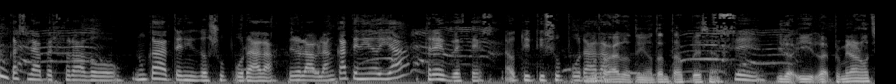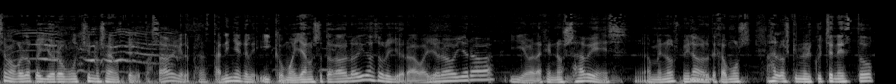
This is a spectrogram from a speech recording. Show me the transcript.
nunca se le ha perforado, nunca ha tenido supurada, pero la Blanca ha tenido ya tres veces la otitis Muy supurada. raro, tío, tantas veces. Sí. Y, lo- y la primera noche me acuerdo que lloró mucho y no sabemos qué le pasaba, qué le pasaba a esta niña. que le- y como ya no se tocaba el oído, solo lloraba, lloraba, lloraba. Y la verdad que no sabes. Al menos, mira, os dejamos a los que no escuchen esto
